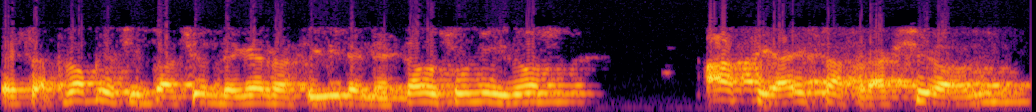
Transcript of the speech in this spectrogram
esa propia situación de guerra civil en Estados Unidos hace a esa fracción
